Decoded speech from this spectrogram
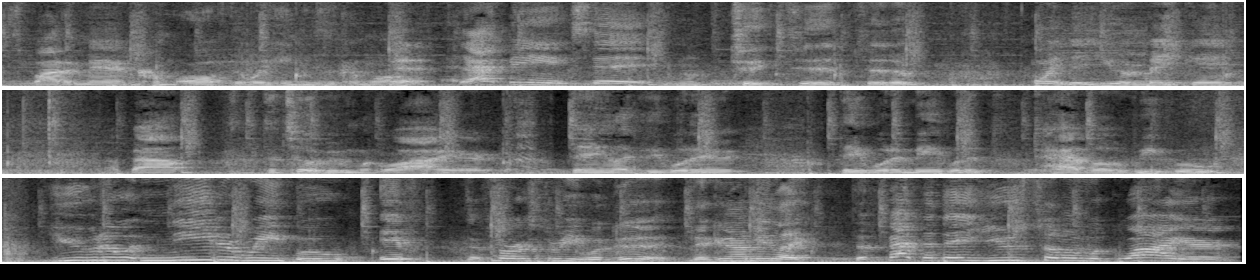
Spider-Man come off the way he needs to come off. Yeah. That being said, mm-hmm. to, to to the point that you were making about the Tobey Maguire thing, like they wouldn't they wouldn't be able to have a reboot. You wouldn't need a reboot if the first three were good. You know what I mean? Like the fact that they used Tobey Maguire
